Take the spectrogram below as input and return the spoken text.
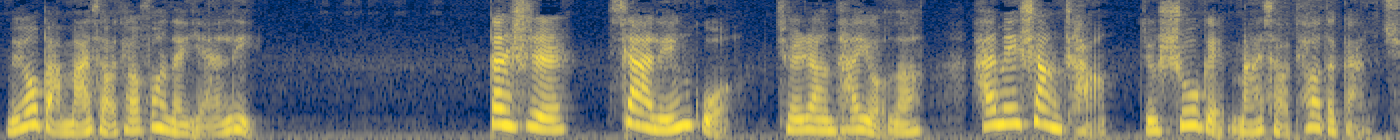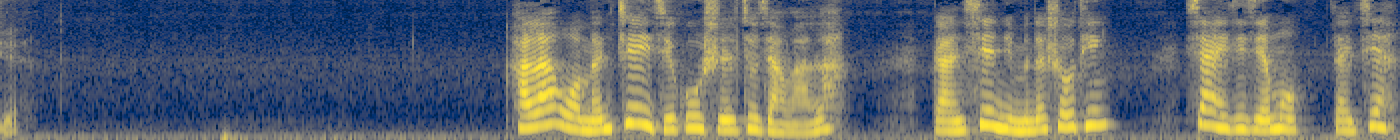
没有把马小跳放在眼里，但是。夏林果却让他有了还没上场就输给马小跳的感觉。好了，我们这一集故事就讲完了，感谢你们的收听，下一集节目再见。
